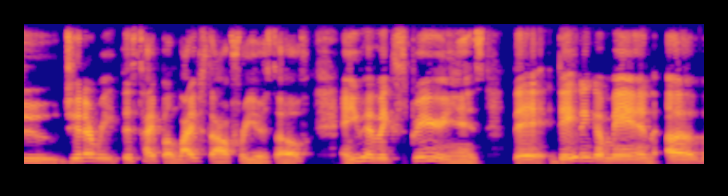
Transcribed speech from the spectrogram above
to generate this type of lifestyle for yourself and you have experienced that dating a man of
